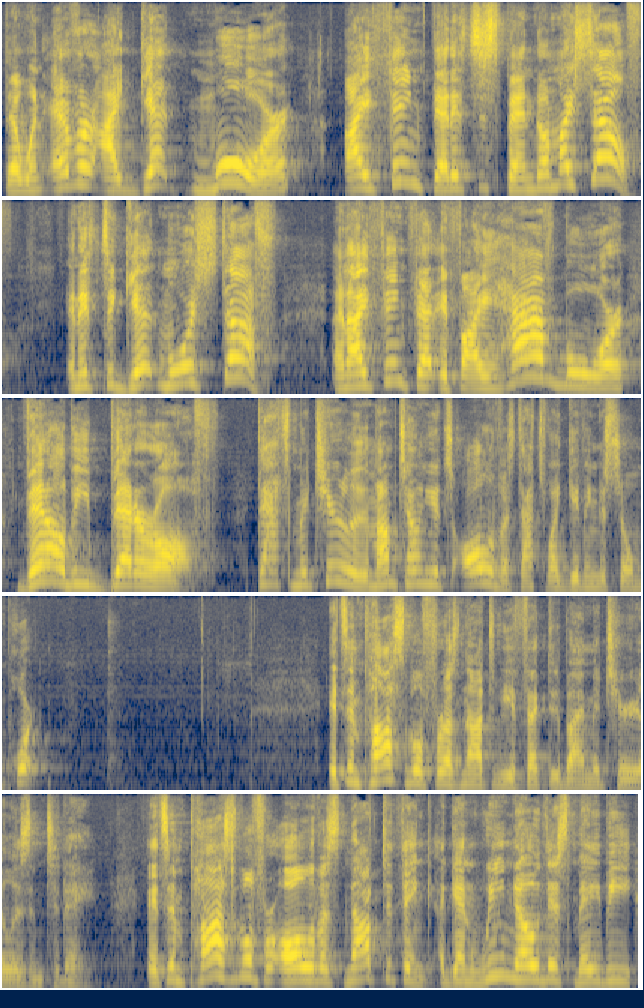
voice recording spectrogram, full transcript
that whenever I get more, I think that it's to spend on myself and it's to get more stuff. And I think that if I have more, then I'll be better off. That's materialism. I'm telling you, it's all of us. That's why giving is so important. It's impossible for us not to be affected by materialism today. It's impossible for all of us not to think. Again, we know this may be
